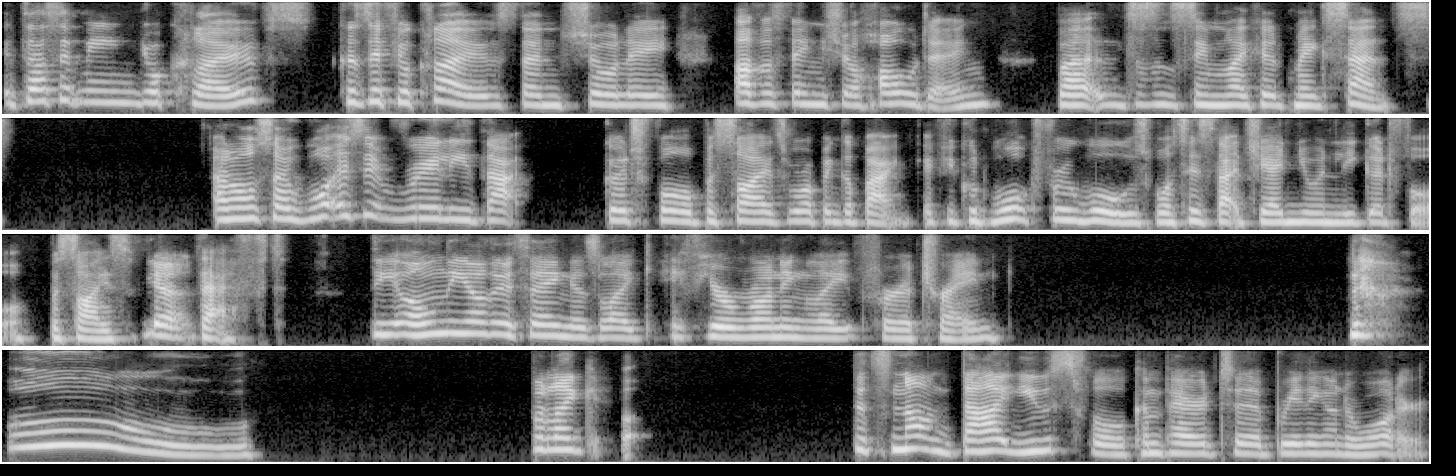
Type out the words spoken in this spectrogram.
It doesn't mean your clothes, because if you're clothes, then surely other things you're holding, but it doesn't seem like it makes sense. And also, what is it really that good for besides robbing a bank? If you could walk through walls, what is that genuinely good for besides yeah. theft? The only other thing is like if you're running late for a train. Ooh. But like it's not that useful compared to breathing underwater.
